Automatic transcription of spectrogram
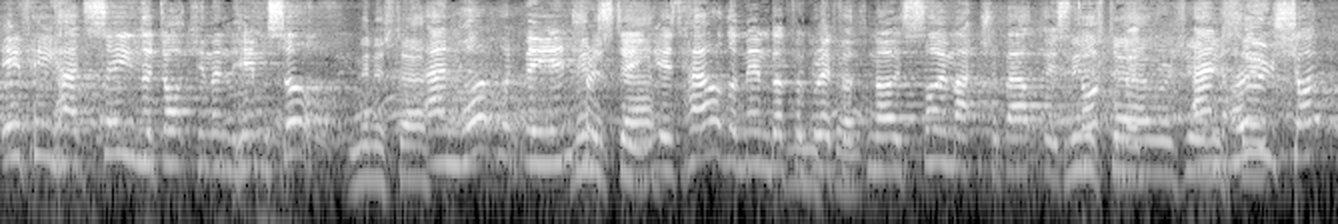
if he had seen the document himself. Minister. And what would be interesting Minister. is how the member for Minister. Griffith knows so much about this Minister, document resume and your who seat. showed.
